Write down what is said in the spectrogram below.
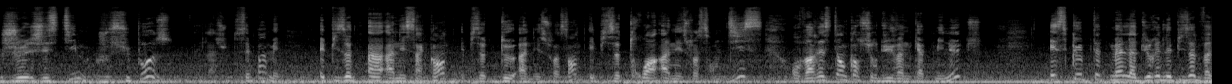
Je- J'estime, je suppose, et là je ne sais pas, mais épisode 1 années 50, épisode 2 années 60, épisode 3 années 70, on va rester encore sur du 24 minutes. Est-ce que peut-être même la durée de l'épisode va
